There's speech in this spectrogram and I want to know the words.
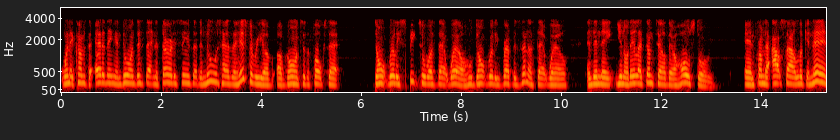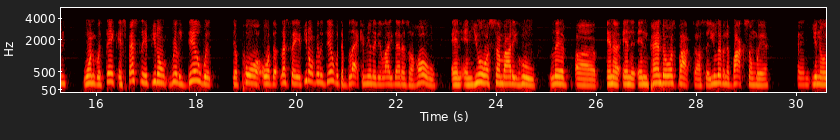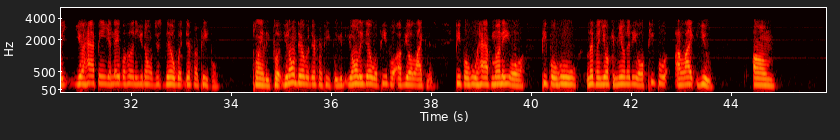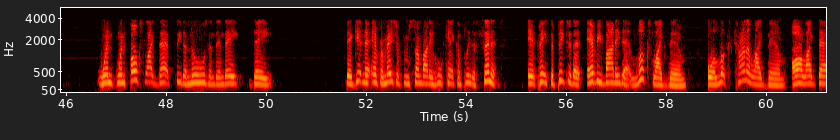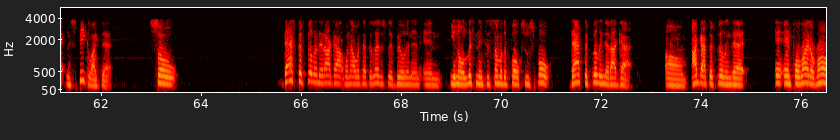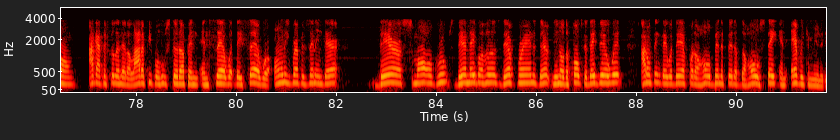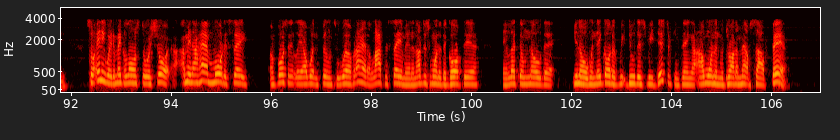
when it comes to editing and doing this, that, and the third, it seems that the news has a history of of going to the folks that don't really speak to us that well, who don't really represent us that well, and then they, you know, they let them tell their whole story. And from the outside looking in, one would think, especially if you don't really deal with the poor or the, let's say, if you don't really deal with the black community like that as a whole, and and you're somebody who live uh in a in a, in Pandora's box, I'll say, you live in a box somewhere, and you know you're happy in your neighborhood, and you don't just deal with different people. Plainly put, you don't deal with different people. You you only deal with people of your likeness, people who have money or people who live in your community or people are like you. Um, when when folks like that see the news and then they they they're getting their information from somebody who can't complete a sentence, it paints the picture that everybody that looks like them or looks kind of like them are like that and speak like that. So that's the feeling that I got when I was at the legislative building and and you know listening to some of the folks who spoke. That's the feeling that I got. Um, I got the feeling that, and, and for right or wrong, I got the feeling that a lot of people who stood up and, and said what they said were only representing their their small groups, their neighborhoods, their friends, their you know the folks that they deal with. I don't think they were there for the whole benefit of the whole state and every community. So anyway, to make a long story short, I mean I had more to say. Unfortunately, I wasn't feeling too well, but I had a lot to say, man, and I just wanted to go up there and let them know that you know when they go to re- do this redistricting thing, I want them to draw the maps out fair.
